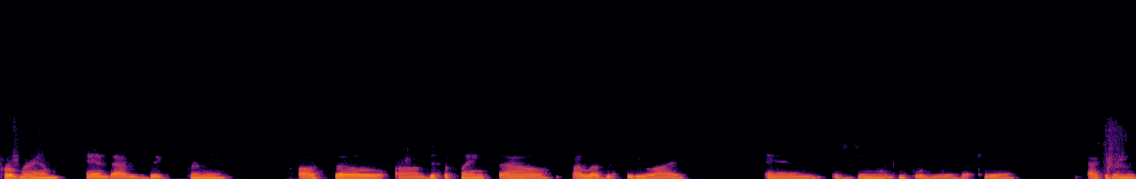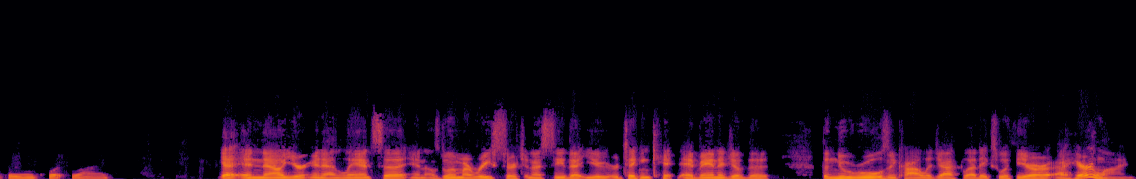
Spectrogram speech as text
program, and that is big for me. Also, um, just the playing style. I love the city life, and it's genuine people here that care academically and sports wise. Yeah, and now you're in Atlanta, and I was doing my research, and I see that you're taking advantage of the the new rules in college athletics with your uh, hairline.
